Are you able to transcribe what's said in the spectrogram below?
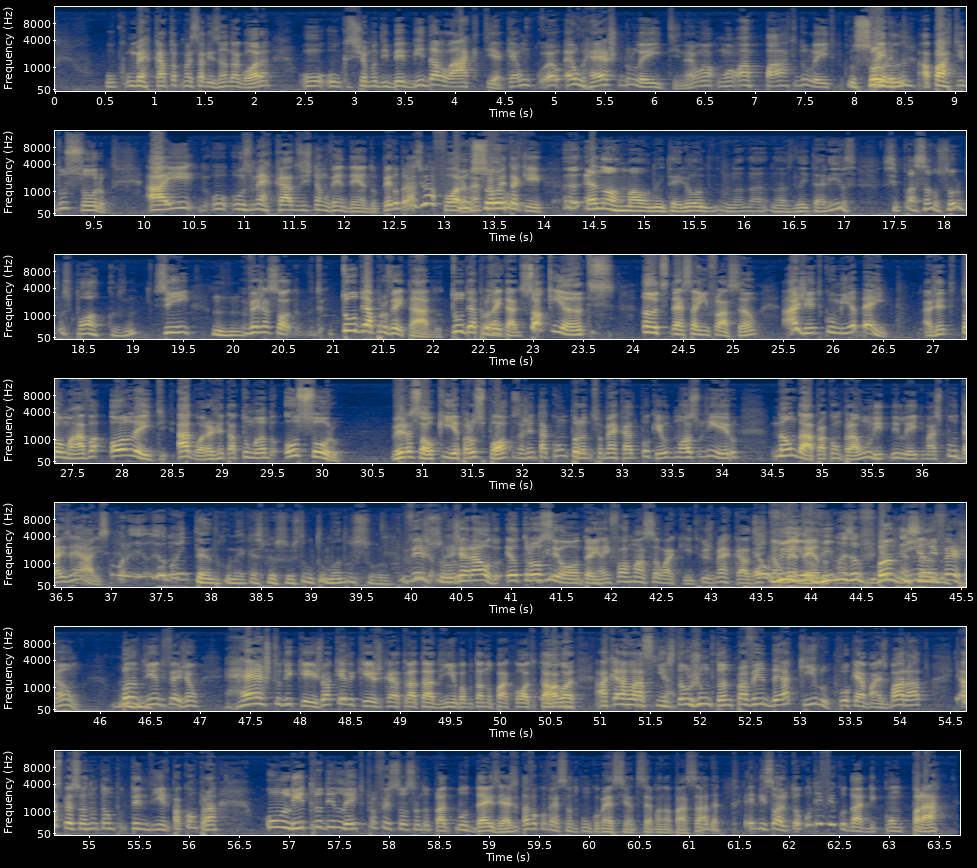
O, o mercado está comercializando agora o, o, que se chama de bebida láctea, que é, um, é, é o resto do leite, né? uma, uma, uma parte do leite. O soro, né? A partir do soro. Aí o, os mercados estão vendendo pelo Brasil afora, né? Somente aqui. É, é normal no interior, na, na, nas leitarias, se passar o soro para os porcos, né? Sim. Uhum. Veja só, tudo é aproveitado, tudo é aproveitado. Só que antes, antes dessa inflação, a gente comia bem. A gente tomava o leite. Agora a gente está tomando o soro. Veja só, o que ia para os porcos, a gente está comprando no supermercado porque o nosso dinheiro não dá para comprar um litro de leite mais por 10 reais. Agora, eu, não entendo como é que as pessoas estão tomando o soro. Veja, o soro... Geraldo, eu trouxe ontem a informação aqui de que os mercados eu estão vi, vendendo eu vi, mas eu bandinha pensando. de feijão. Bandinha uhum. de feijão, resto de queijo, aquele queijo que é tratadinho para botar no pacote e tal. Uhum. Agora, aquelas lasquinhas estão juntando para vender aquilo, porque é mais barato e as pessoas não estão tendo dinheiro para comprar um litro de leite, professor Sandro Prado, por 10 reais. Eu estava conversando com um comerciante semana passada, ele disse, olha, estou com dificuldade de comprar,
